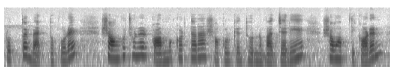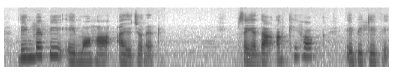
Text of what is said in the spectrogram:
প্রত্যয় ব্যক্ত করে সংগঠনের কর্মকর্তারা সকলকে ধন্যবাদ জানিয়ে সমাপ্তি করেন দিনব্যাপী এই মহা আয়োজনের। সৈয়দা আঁকি হক এবিটিভি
